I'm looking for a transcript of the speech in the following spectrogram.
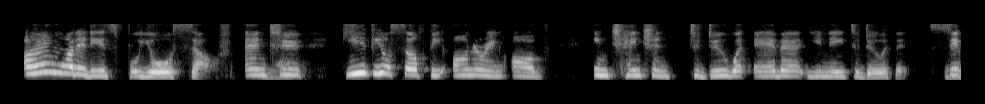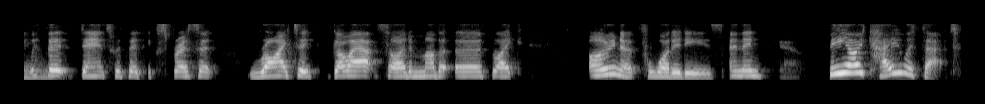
own what it is for yourself, and Yeah. to give yourself the honoring of intention to do whatever you need to do with it. Sit with Mm. it, dance with it, express it, write it, go outside and Mother Earth, like own it for what it is and then Yeah. be okay with that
